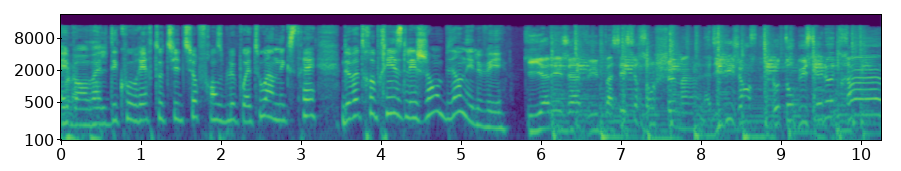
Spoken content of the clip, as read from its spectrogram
Eh Voilà. ben, on va le découvrir tout de suite sur France Bleu Poitou, un extrait de votre reprise Les gens bien élevés. Qui a déjà vu passer sur son chemin la diligence, l'autobus et le train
